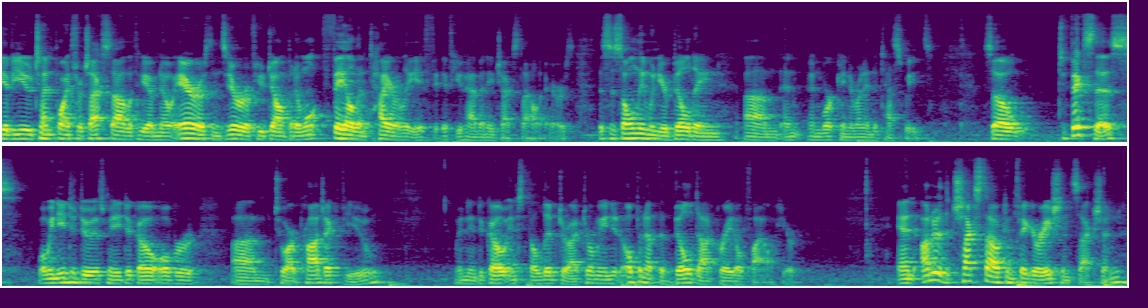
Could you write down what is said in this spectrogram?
give you 10 points for check style if you have no errors and zero if you don't, but it won't fail entirely if, if you have any check style errors. This is only when you're building um, and, and working and running the test suites. So to fix this, what we need to do is we need to go over um, to our project view. We need to go into the lib directory we need to open up the build.gradle file here. And under the check style configuration section,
